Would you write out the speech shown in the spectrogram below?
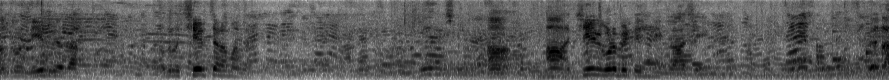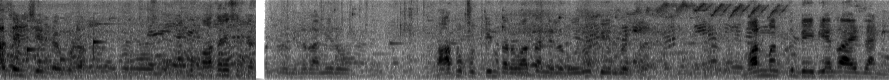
అందులో లేదు కదా అందులో చేర్చడం అన్న చీర కూడా పెట్టేసింది రాసేయండి రాసేయండి చీర కూడా. పాత రేషన్ విన్నరా మీరు? పాప పుట్టిన తర్వాత నెల రోజులు పేరు పెడతారు. వన్ మంత్ బేబీ అని రాయదాన్ని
